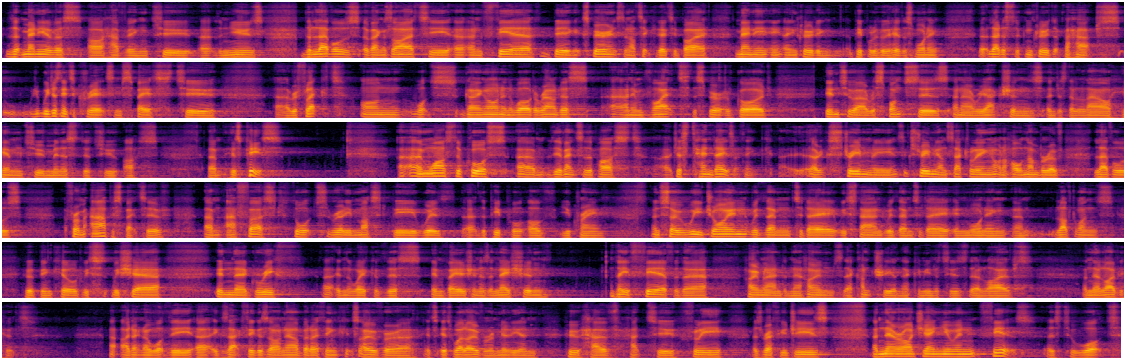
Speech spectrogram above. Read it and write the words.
that many of us are having to uh, the news, the levels of anxiety uh, and fear being experienced and articulated by many, including people who are here this morning, led us to conclude that perhaps we just need to create some space to uh, reflect on what's going on in the world around us and invite the Spirit of God into our responses and our reactions and just allow Him to minister to us um, His peace. And whilst, of course, um, the events of the past uh, just 10 days, I think, uh, are extremely, it's extremely unsettling on a whole number of levels from our perspective, um, our first thoughts really must be with uh, the people of Ukraine. And so we join with them today, we stand with them today in mourning um, loved ones who have been killed. We, we share in their grief uh, in the wake of this invasion as a nation. They fear for their homeland and their homes, their country and their communities, their lives and their livelihoods. I don't know what the uh, exact figures are now, but I think it's over, it's, it's well over a million who have had to flee as refugees. And there are genuine fears as to what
